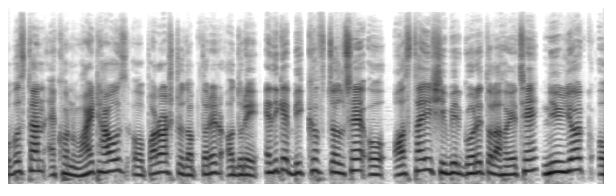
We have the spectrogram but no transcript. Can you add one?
অবস্থান এখন হোয়াইট হাউস ও পররাষ্ট্র দপ্তরের অদূরে। এদিকে বিক্ষোভ চলছে ও অস্থায়ী শিবির গড়ে তোলা হয়েছে নিউ ইয়র্ক ও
